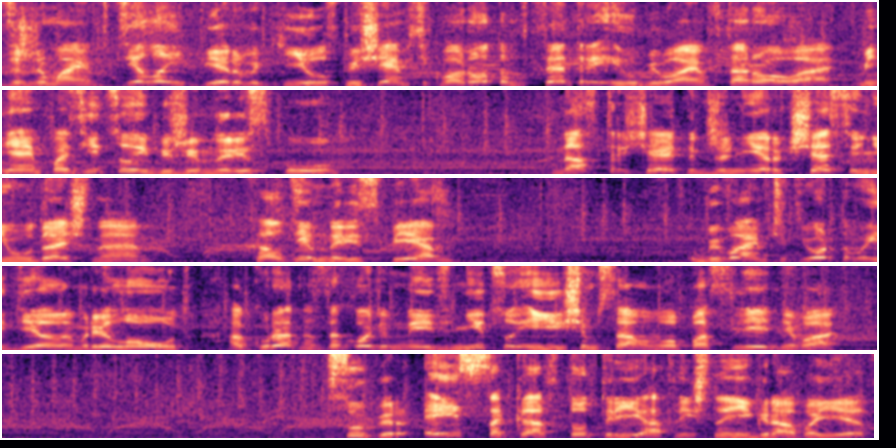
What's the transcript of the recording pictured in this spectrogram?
Зажимаем в тело и первый килл. Смещаемся к воротам в центре и убиваем второго. Меняем позицию и бежим на респу. Нас встречает инженер, к счастью, неудачно. Халдим на респе. Убиваем четвертого и делаем релоуд. Аккуратно заходим на единицу и ищем самого последнего. Супер, эйс Сака 103, отличная игра, боец.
